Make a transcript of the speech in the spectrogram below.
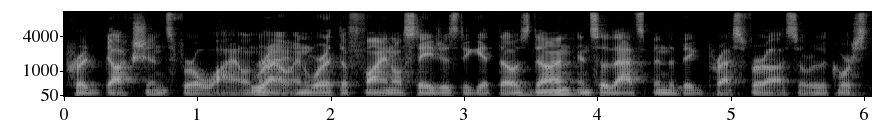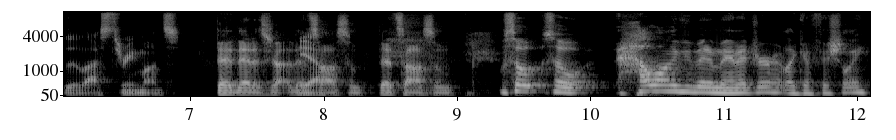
productions for a while now, Right. and we're at the final stages to get those done. And so that's been the big press for us over the course of the last three months. That, that is that's Yeah. awesome. That's awesome. So so how long have you been a manager, like officially?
